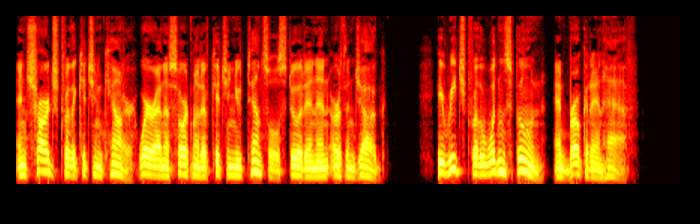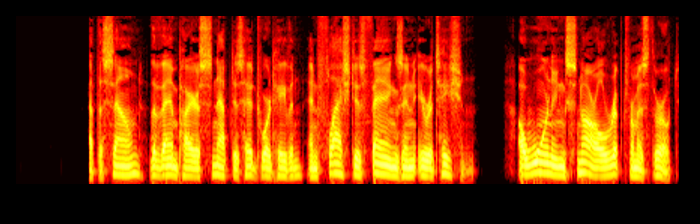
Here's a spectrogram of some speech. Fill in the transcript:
and charged for the kitchen counter, where an assortment of kitchen utensils stood in an earthen jug. He reached for the wooden spoon and broke it in half. At the sound, the vampire snapped his head toward Haven and flashed his fangs in irritation. A warning snarl ripped from his throat.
